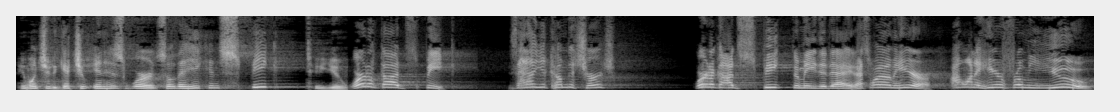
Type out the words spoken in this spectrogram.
He wants you to get you in His Word so that He can speak to you. Word of God, speak. Is that how you come to church? Word of God, speak to me today. That's why I'm here. I want to hear from you,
